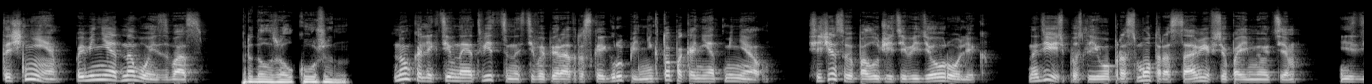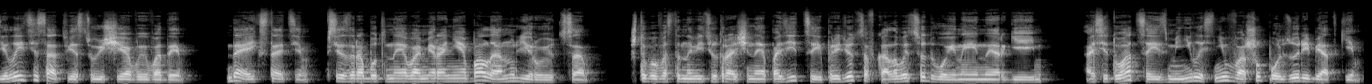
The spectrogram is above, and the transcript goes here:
Точнее, по вине одного из вас, продолжал Кожин. Но коллективной ответственности в операторской группе никто пока не отменял. Сейчас вы получите видеоролик. Надеюсь, после его просмотра сами все поймете и сделаете соответствующие выводы. Да, и кстати, все заработанные вами ранее баллы аннулируются. Чтобы восстановить утраченные позиции, придется вкалывать с удвоенной энергией. А ситуация изменилась не в вашу пользу, ребятки.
